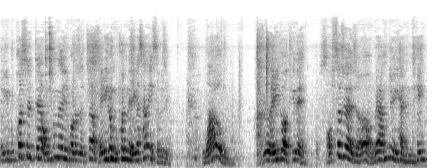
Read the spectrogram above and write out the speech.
여기 묶었을 때 엄청난 일이 벌어졌죠? A로 묶었는데 A가 살아있어 그지? 와우 이 A가 어떻게 돼? 없어져야죠 왜 아무도 얘기 안 했니?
